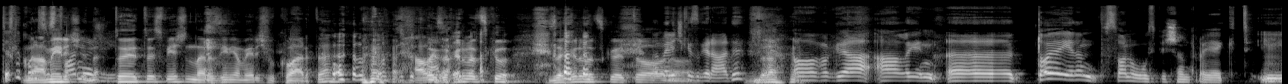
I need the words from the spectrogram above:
te Na slikovnice američki, stvarno na- žive. to, je, to je smiješno na razini američkog kvarta, ali za Hrvatsku, za Hrvatsku je to... ono, Američke zgrade. Da. Ovoga, ali e, to je jedan stvarno uspješan projekt i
